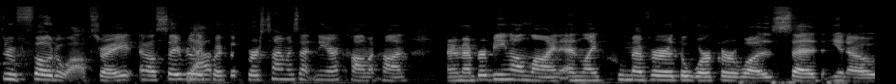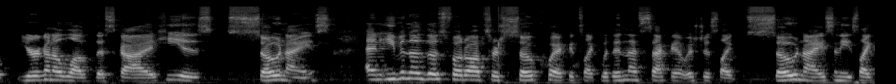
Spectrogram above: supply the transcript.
through photo ops, right? And I'll say really yep. quick the first time I was at New York Comic Con, I remember being online and like whomever the worker was said, you know, you're going to love this guy. He is so nice. And even though those photo ops are so quick, it's like within that second, it was just like so nice. And he's like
